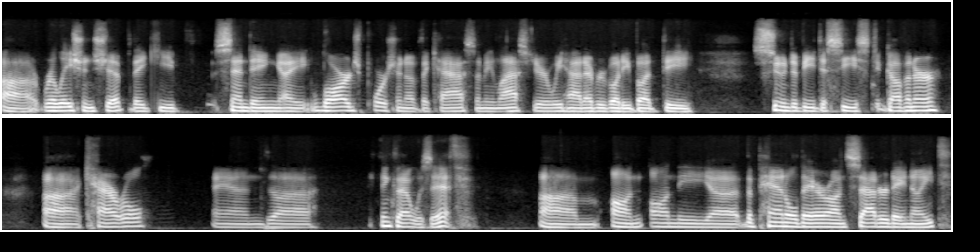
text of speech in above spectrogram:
uh, relationship. They keep sending a large portion of the cast. I mean, last year we had everybody but the soon to be deceased governor, uh, Carol, and uh, I think that was it. Um, on on the uh, the panel there on Saturday night.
